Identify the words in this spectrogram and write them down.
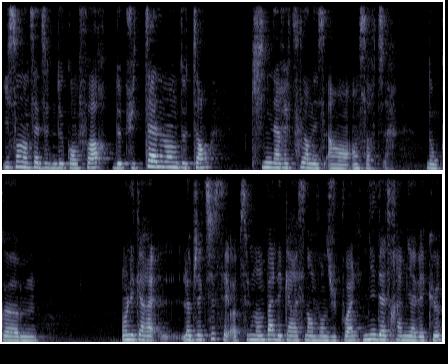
ils sont dans cette zone de confort depuis tellement de temps qu'ils n'arrivent plus à en, sortir. Donc, euh, l'objectif, c'est absolument pas les caresser dans le sens du poil, ni d'être amis avec eux.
